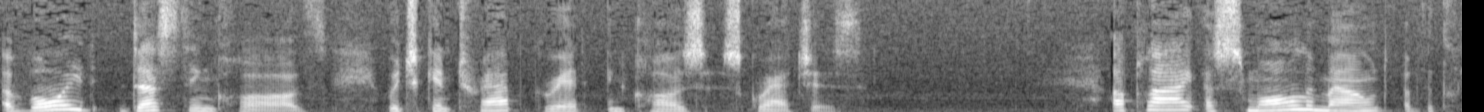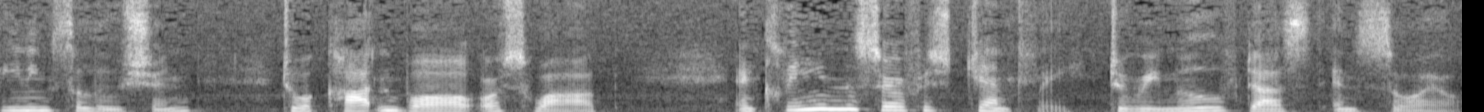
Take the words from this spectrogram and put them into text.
Avoid dusting cloths, which can trap grit and cause scratches. Apply a small amount of the cleaning solution to a cotton ball or swab and clean the surface gently to remove dust and soil.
